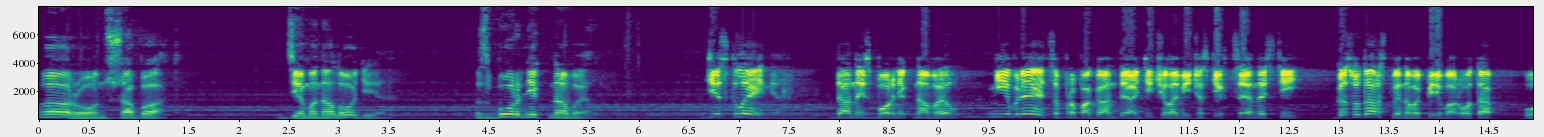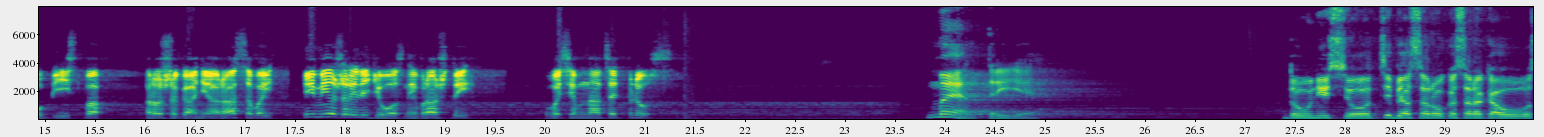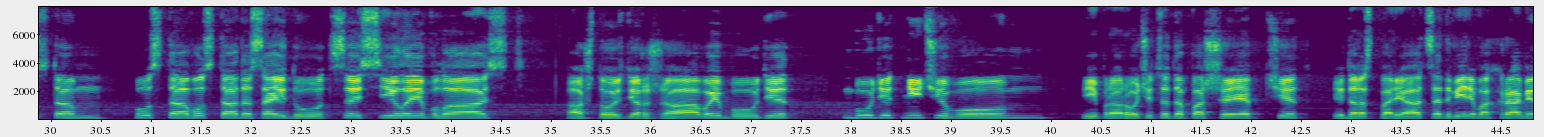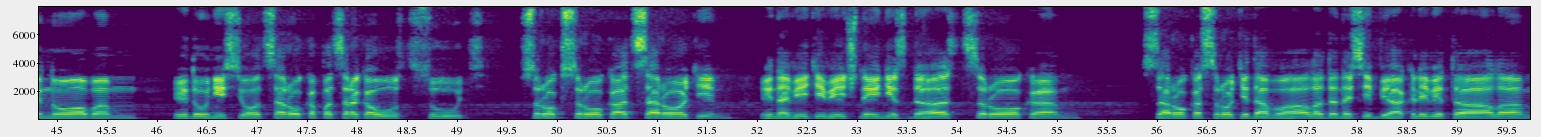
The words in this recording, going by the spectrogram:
Аарон Шабат. Демонология. Сборник новелл. Дисклеймер. Данный сборник новелл не является пропагандой античеловеческих ценностей, государственного переворота, убийства, разжигания расовой и межрелигиозной вражды. 18+. Ментрие. Да унесет тебя сорока сорокаустом, уста в уста да сойдутся сила и власть. А что с державой будет, будет ничего. И пророчица да пошепчет, и да растворятся двери во храме новом, и да унесет сорока под сорокауст суть, срок срока от сороки, и навеки вечные не сдаст срока. Сорока сроки давала, да на себя клеветала,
